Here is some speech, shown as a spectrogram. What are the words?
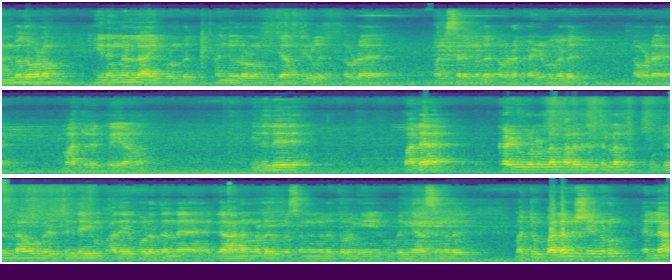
അൻപതോളം ഇനങ്ങളിലായിക്കൊണ്ട് അഞ്ഞൂറോളം വിദ്യാർത്ഥികൾ അവിടെ മത്സരങ്ങൾ അവിടെ കഴിവുകൾ അവിടെ മാറ്റൊരുക്കുകയാണ്. ഇതിൽ പല കഴിവുകളുള്ള പല വിധത്തിലുള്ള കുട്ടികളുണ്ടാവും. എഴുത്തിന്റെയും അതേപോലെ തന്നെ ഗാനങ്ങൾ പ്രസംഗങ്ങൾ തുടങ്ങി ഉപന്യാസങ്ങൾ മറ്റു പല വിഷയങ്ങളും എല്ലാ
